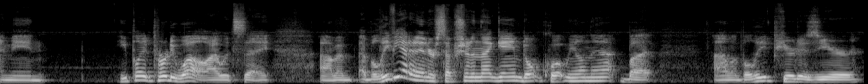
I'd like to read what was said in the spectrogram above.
I mean, he played pretty well, I would say. Um, I, I, believe he had an interception in that game. Don't quote me on that. But um, I believe Pierre Desir,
